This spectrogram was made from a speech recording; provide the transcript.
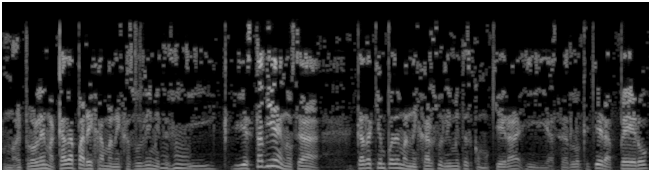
No hay problema, cada pareja maneja sus límites y, y está bien, o sea, cada quien puede manejar sus límites como quiera y hacer lo que quiera, pero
